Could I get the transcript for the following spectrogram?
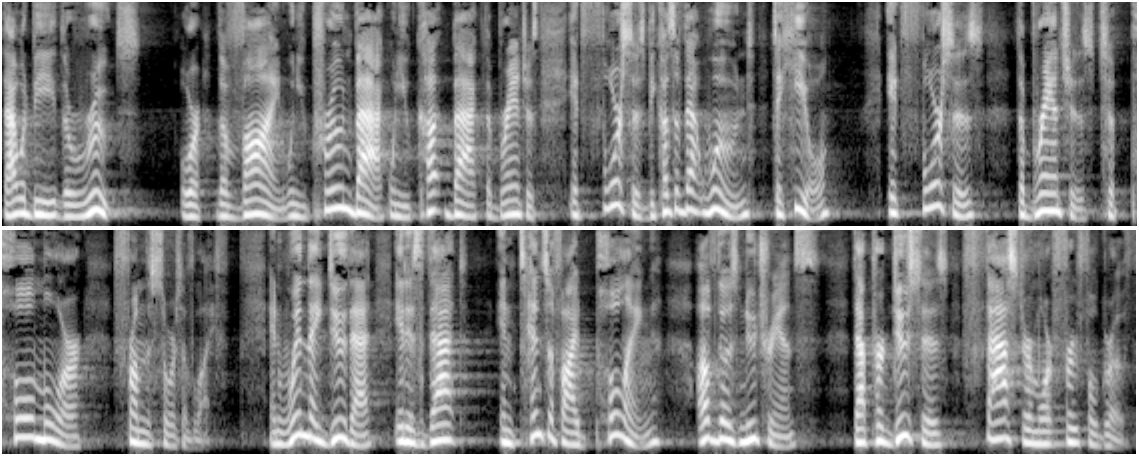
That would be the roots or the vine. When you prune back, when you cut back the branches, it forces, because of that wound to heal, it forces the branches to pull more from the source of life. And when they do that, it is that intensified pulling of those nutrients that produces faster, more fruitful growth.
